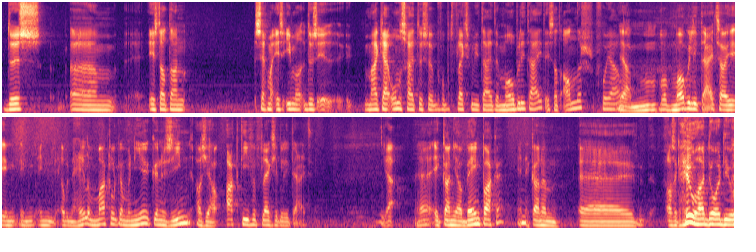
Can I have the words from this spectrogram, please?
Dus ehm, is dat dan, zeg maar, is iemand, dus eh, maak jij onderscheid tussen bijvoorbeeld flexibiliteit en mobiliteit? Is dat anders voor jou? Ja, op mobiliteit zou je in, in, in, op een hele makkelijke manier kunnen zien als jouw actieve flexibiliteit. Ja. Ik kan jouw been pakken en ik kan hem, als ik heel hard doorduw,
